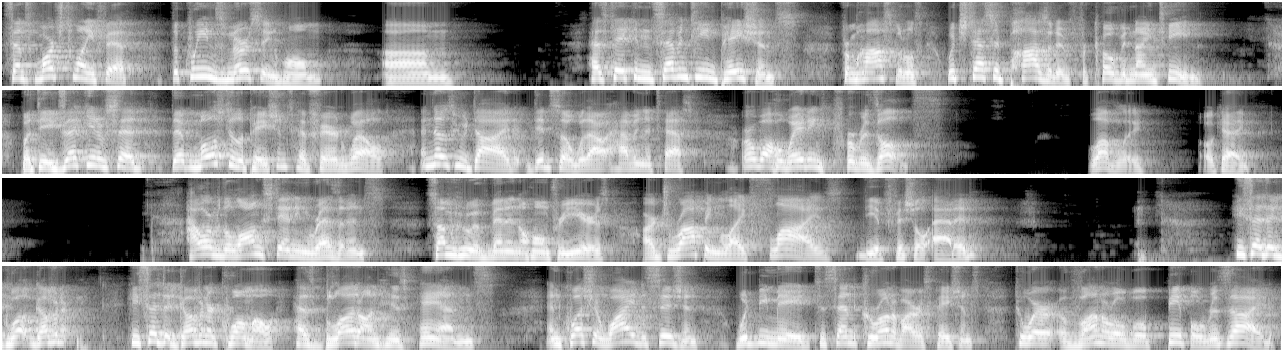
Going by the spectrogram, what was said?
Since March 25th, the Queens Nursing Home um, has taken 17 patients from hospitals which tested positive for COVID-19. But the executive said that most of the patients have fared well, and those who died did so without having a test or while waiting for results. Lovely. Okay. However, the long-standing residents, some who have been in the home for years, are dropping like flies, the official added. He said that Governor, he said that Governor Cuomo has blood on his hands and questioned why a decision would be made to send coronavirus patients to where vulnerable people reside.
